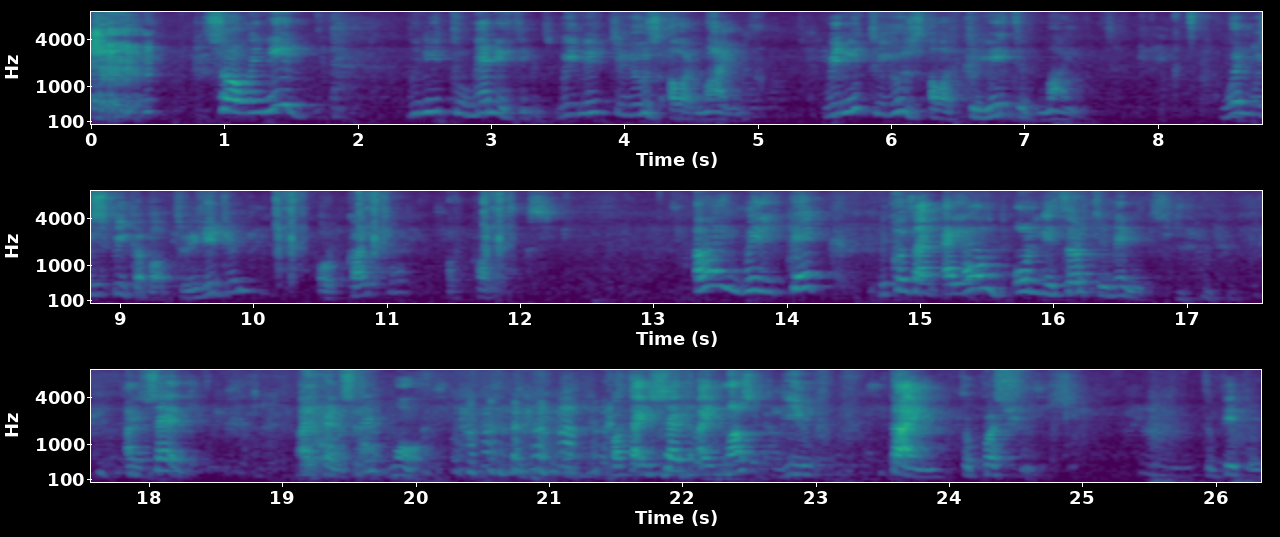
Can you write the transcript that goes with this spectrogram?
so we need, we need too many things. We need to use our mind. We need to use our creative mind when we speak about religion or culture or politics. I will take, because I'm allowed only 30 minutes. I said I can speak more. but I said I must give time to questions to people.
